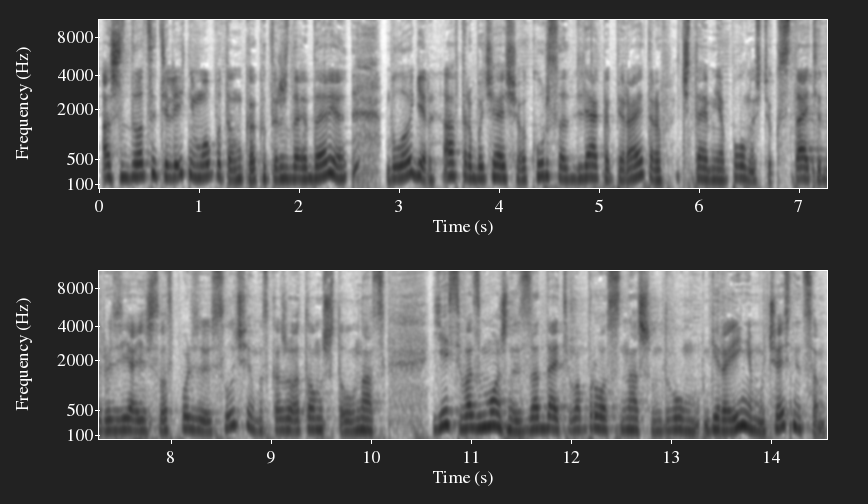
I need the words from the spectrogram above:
аж с 20-летним опытом, как утверждает Дарья, блогер, автор обучающего курса для копирайтеров. Читай меня полностью. Кстати, друзья, я сейчас воспользуюсь случаем и скажу о том, что у нас есть возможность задать вопрос нашим двум героиням, участницам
